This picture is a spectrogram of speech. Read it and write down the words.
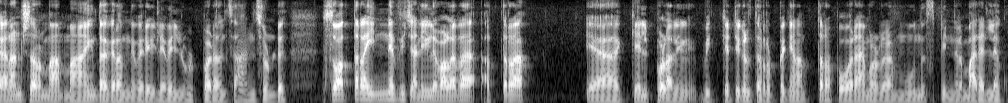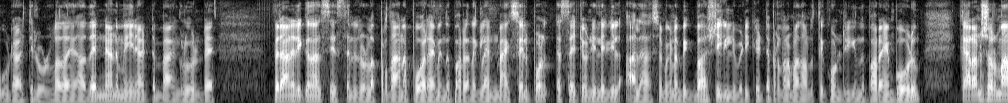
കരൺ ശർമ്മ മായങ്ക് തകർ എന്നിവർ ഇലവനിൽ ഉൾപ്പെടാൻ ചാൻസ് ഉണ്ട്. സോ അത്ര ഇന്നഫിഷ്യൻ അല്ലെങ്കിൽ വളരെ അത്ര കെൽപ്പുള്ള അല്ലെങ്കിൽ വിക്കറ്റുകൾ തെറിപ്പിക്കാൻ അത്ര പോരായ്മയുള്ള മൂന്ന് സ്പിന്നർമാരല്ല കൂടാരത്തിലുള്ളത്. അത് തന്നെയാണ് മെയിനായിട്ട് ബാംഗ്ലൂരിന്റെ വരാനിരിക്കുന്ന സീസണിലുള്ള പ്രധാന പോരായ്മ എന്ന് പറയുന്നത് ഗ്ലെൻ മാക്സ്വൽ. ഇപ്പോൾ എസ് ഐ ട്വന്റി ലീഗിൽ അല്ല ക്ഷമിക്കണം ബിഗ് ബാഷ് ലീഗിൽ വെടിക്കെട്ട് പ്രകടനം നടത്തിക്കൊണ്ടിരിക്കുന്നത് പറയുമ്പോഴും കരൺ ശർമ്മ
